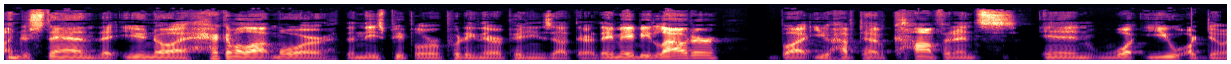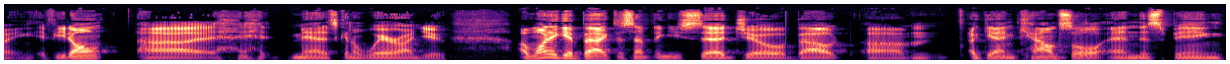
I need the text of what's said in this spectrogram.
understand that you know a heck of a lot more than these people who are putting their opinions out there. They may be louder, but you have to have confidence in what you are doing. If you don't, uh, man, it's going to wear on you. I want to get back to something you said, Joe, about um, again Counsell and this being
